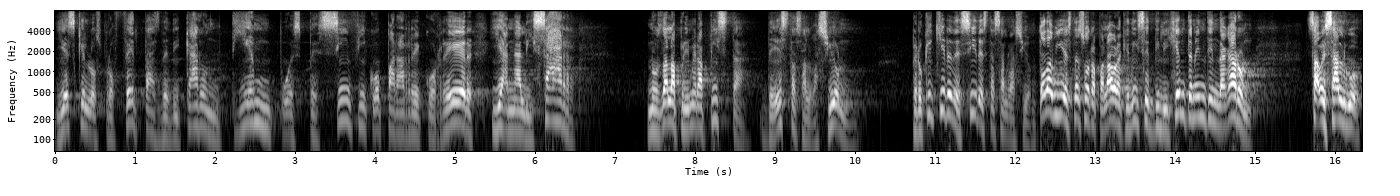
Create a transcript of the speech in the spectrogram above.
Y es que los profetas dedicaron tiempo específico para recorrer y analizar. Nos da la primera pista de esta salvación. Pero ¿qué quiere decir esta salvación? Todavía está esa otra palabra que dice diligentemente indagaron. ¿Sabes algo?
